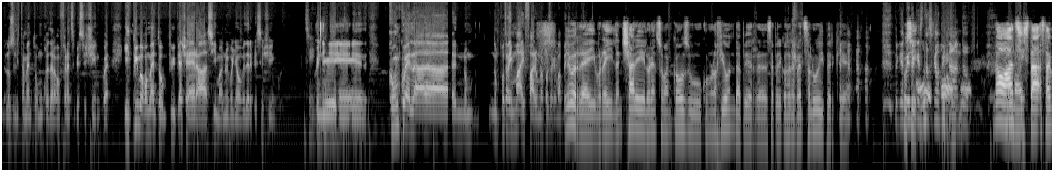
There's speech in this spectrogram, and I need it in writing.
lo slittamento comunque della conferenza PS5, il primo commento che più mi piace era sì, ma noi vogliamo vedere PS5. Sì. Quindi comunque la- non, non potrei mai fare una cosa che va bene. Io vorrei, vorrei lanciare Lorenzo Mancosu con una fionda per eh, sapere cosa ne pensa lui perché... Perché Così. vede che sta scalpitando. No, ma- anzi, sta, sta,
